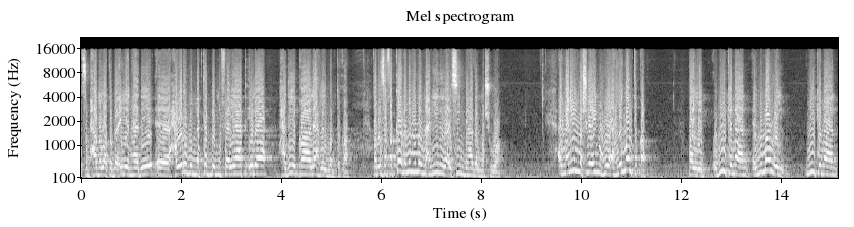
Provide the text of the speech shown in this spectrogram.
سبحان الله طبيعيا هذه حولوا من مكب النفايات إلى حديقة لأهل المنطقة. طب إذا فكرنا من هم المعنيين الرئيسيين بهذا المشروع؟ المعنيين المشروعين هو أهل المنطقة. طيب ومين كمان؟ الممول. مين كمان؟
